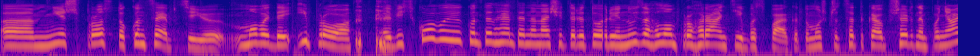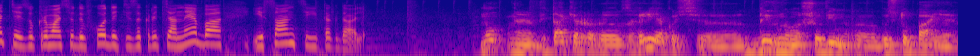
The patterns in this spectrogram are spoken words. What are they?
е, ніж просто концепцією. Мова йде і про е, військові контингенти на нашій території, ну і загалом про гарантії безпеки, тому що це таке обширне поняття, і зокрема сюди входить і закриття неба, і санкції, і так далі. Ну, е, Вітакер е, взагалі якось дивно, що він виступає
